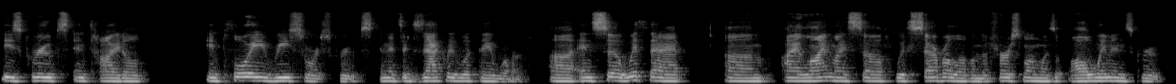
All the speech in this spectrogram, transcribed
these groups entitled employee resource groups, and it's exactly what they were. Uh, and so, with that, um, I aligned myself with several of them. The first one was all women's group.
